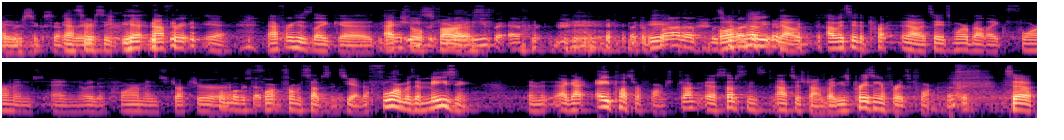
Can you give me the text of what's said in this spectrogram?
Not for success not for rate. his- yeah, not for yeah, not for his like uh, You actual eat for- svaras. eat for effort. But the product was well, no, no. I would say the pro, no. I would say it's more about like form and and what is it? Form and structure. Form over substance. Form, form of substance. Yeah, the form was amazing, and I got A plus for form. Stru- uh, substance not so strong, but he's praising him for his form. Okay. So,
